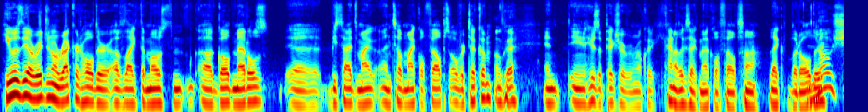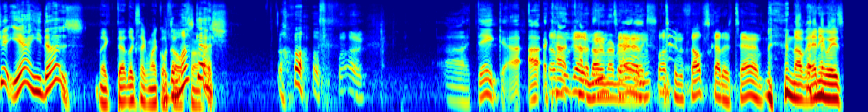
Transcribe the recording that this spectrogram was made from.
he was the original record holder of like the most uh, gold medals uh, besides Mike until Michael Phelps overtook him. Okay. And, and here's a picture of him real quick. He kind of looks like Michael Phelps, huh? Like but older. No shit. Yeah, he does. Like that looks like Michael With the Phelps. huh? mustache. Oh fuck! Uh, I think I, I, I kind fool got of don't mean remember how he looks. Fucking Phelps got a tan. no, but anyways,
